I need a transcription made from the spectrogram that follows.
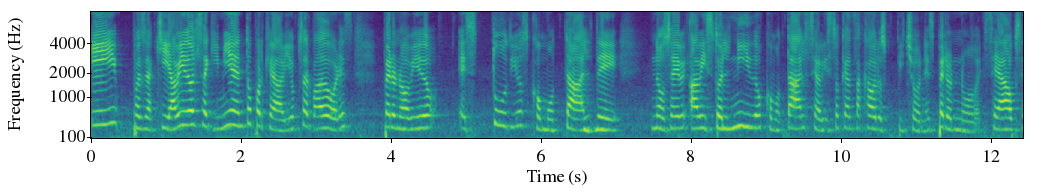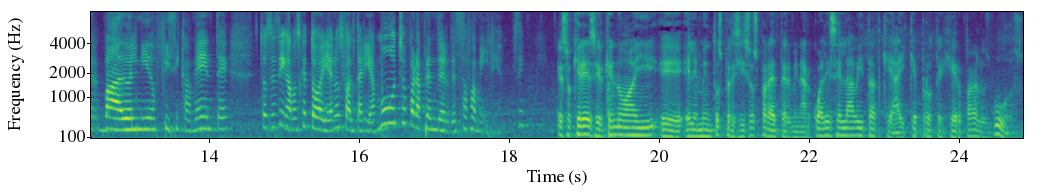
Y pues aquí ha habido el seguimiento porque ha habido observadores, pero no ha habido estudios como tal de no se ha visto el nido como tal, se ha visto que han sacado los pichones, pero no se ha observado el nido físicamente. Entonces digamos que todavía nos faltaría mucho para aprender de esta familia. ¿sí? Eso quiere decir que no hay eh, elementos precisos para determinar cuál es el hábitat que hay que proteger para los búhos.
